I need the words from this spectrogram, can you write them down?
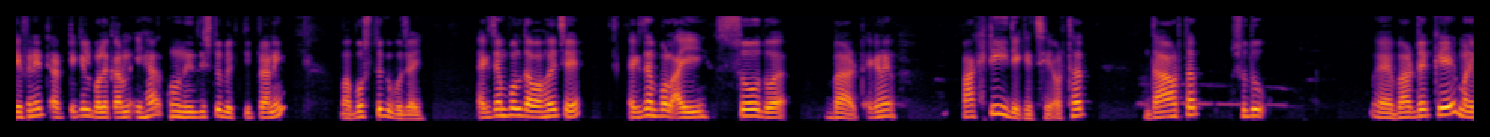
ডেফিনিট আর্টিকেল বলে কারণ ইহা কোনো নির্দিষ্ট ব্যক্তি, প্রাণী বা বস্তুকে বোঝায়। এক্সাম্পল দেওয়া হয়েছে। Example I saw the bird এখানে পাখিটিই দেখেছে, অর্থাৎ দা অর্থাৎ শুধু বার্ডকে মানে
